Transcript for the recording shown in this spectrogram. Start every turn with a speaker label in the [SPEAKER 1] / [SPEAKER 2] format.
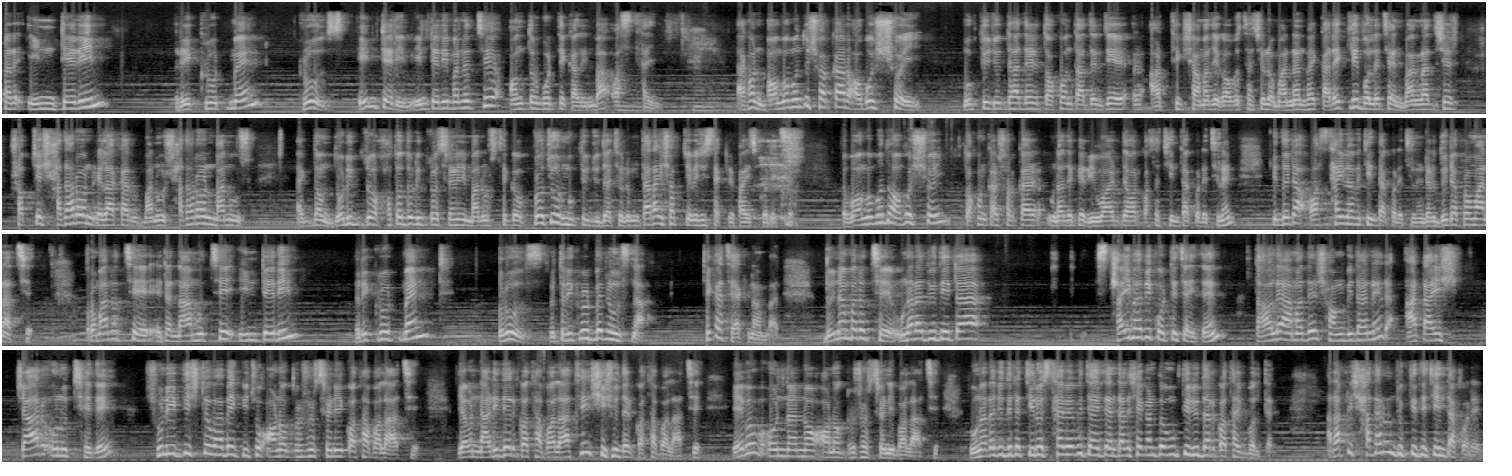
[SPEAKER 1] আপনার interim recruitment rules interim interim মানে হচ্ছে অন্তর্বর্তীকালীন বা অস্থায়ী। এখন বঙ্গবন্ধু সরকার অবশ্যই মুক্তিযোদ্ধাদের তখন তাদের যে আর্থিক সামাজিক অবস্থা ছিল মান্নান ভাই কারেক্টলি বলেছেন বাংলাদেশের সবচেয়ে সাধারণ এলাকার মানুষ সাধারণ মানুষ একদম দরিদ্র হতদরিদ্র শ্রেণির মানুষ থেকেও প্রচুর মুক্তিযোদ্ধা ছিল এবং তারাই সবচেয়ে বেশি স্যাক্রিফাইস করেছে। তো বঙ্গবন্ধু অবশ্যই তখনকার সরকার ওনাদেরকে রিওয়ার্ড দেওয়ার কথা চিন্তা করেছিলেন, কিন্তু এটা অস্থায়ীভাবে চিন্তা করেছিলেন। এটা দুইটা প্রমাণ আছে। প্রমাণ হচ্ছে এটা নাম হচ্ছে ইন্টেরিম রিক্রুটমেন্ট রুলস তো রিক্রুটমেন্ট রুলস না। ঠিক আছে? এক নাম্বার। দুই নাম্বার হচ্ছে, ওনারা যদি এটা স্থায়ীভাবে করতে চাইতেন, তাহলে আমাদের সংবিধানের আটাইশ চার অনুচ্ছেদে সুনির্দিষ্টভাবে কিছু অনগ্রসর শ্রেণির কথা বলা আছে। যেমন নারীদের কথা বলা আছে, শিশুদের কথা বলা আছে এবং অন্যান্য অনগ্রসর শ্রেণি বলা আছে। ওনারা যদি এটা চিরস্থায়ীভাবে চাইতেন, তাহলে সেখানে তো মুক্তিযোদ্ধার কথাই বলতেন। আর আপনি সাধারণ যুক্তিতে চিন্তা করেন,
